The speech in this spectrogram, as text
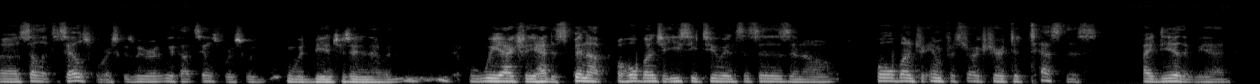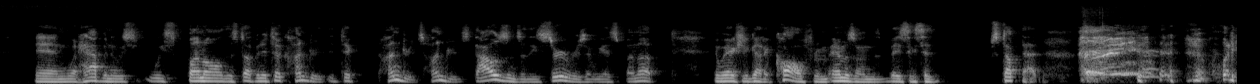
uh, sell it to Salesforce because we were we thought Salesforce would would be interested in that. We actually had to spin up a whole bunch of EC2 instances and a whole bunch of infrastructure to test this idea that we had. And what happened was we spun all this stuff, and it took hundreds, it took hundreds, hundreds, thousands of these servers that we had spun up, and we actually got a call from Amazon that basically said, "Stop that! what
